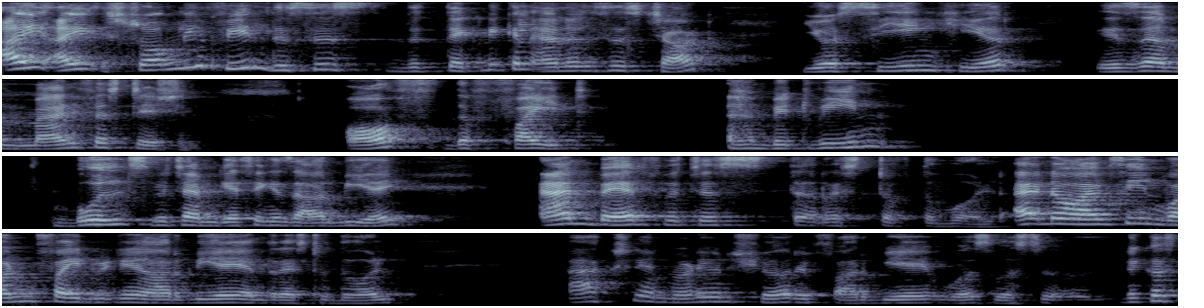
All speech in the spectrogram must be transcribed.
i i strongly feel this is the technical analysis chart you're seeing here is a manifestation of the fight between bulls, which I'm guessing is RBI, and bears, which is the rest of the world. I know I've seen one fight between RBI and the rest of the world. Actually, I'm not even sure if RBI was was because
